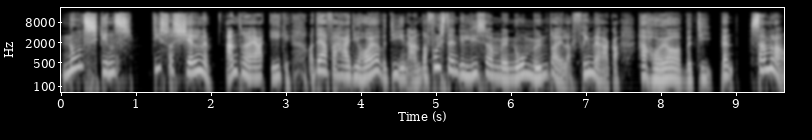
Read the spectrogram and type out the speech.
Nogle skins, de er så sjældne, andre er ikke, og derfor har de højere værdi end andre, fuldstændig ligesom øh, nogle mønter eller frimærker har højere værdi blandt samlere.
